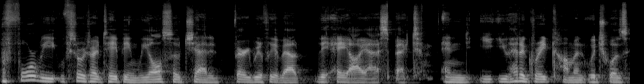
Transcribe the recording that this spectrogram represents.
Before we started taping, we also chatted very briefly about the AI aspect, and you, you, had a great comment, which was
